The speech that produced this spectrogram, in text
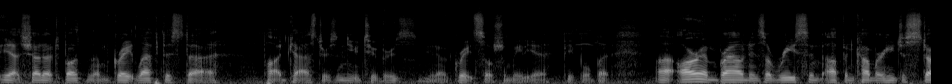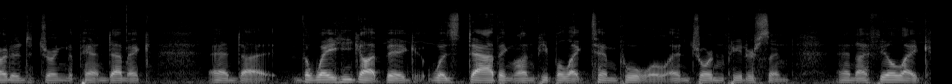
yeah, shout out to both of them. Great leftist uh, podcasters and YouTubers. You know, great social media people. But uh, R.M. Brown is a recent up and comer. He just started during the pandemic, and uh, the way he got big was dabbing on people like Tim Pool and Jordan Peterson. And I feel like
